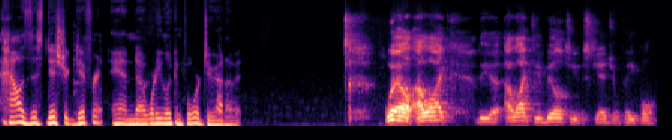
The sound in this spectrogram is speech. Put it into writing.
How is this district different, and uh, what are you looking forward to out of it? Well, I like the uh, I like the ability to schedule people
